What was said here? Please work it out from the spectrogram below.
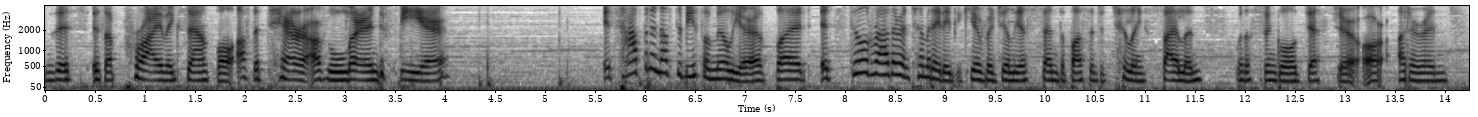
This is a prime example of the terror of learned fear. It's happened enough to be familiar, but it's still rather intimidating to hear Virgilia send the bus into chilling silence with a single gesture or utterance.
